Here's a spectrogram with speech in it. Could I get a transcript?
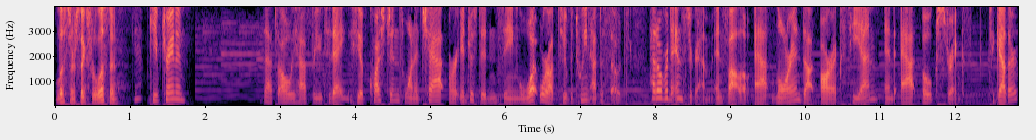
Listeners, thanks for listening. Yeah. Keep training. That's all we have for you today. If you have questions, want to chat, or are interested in seeing what we're up to between episodes, head over to Instagram and follow at lauren.rxtn and at Oak Strength. Together,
